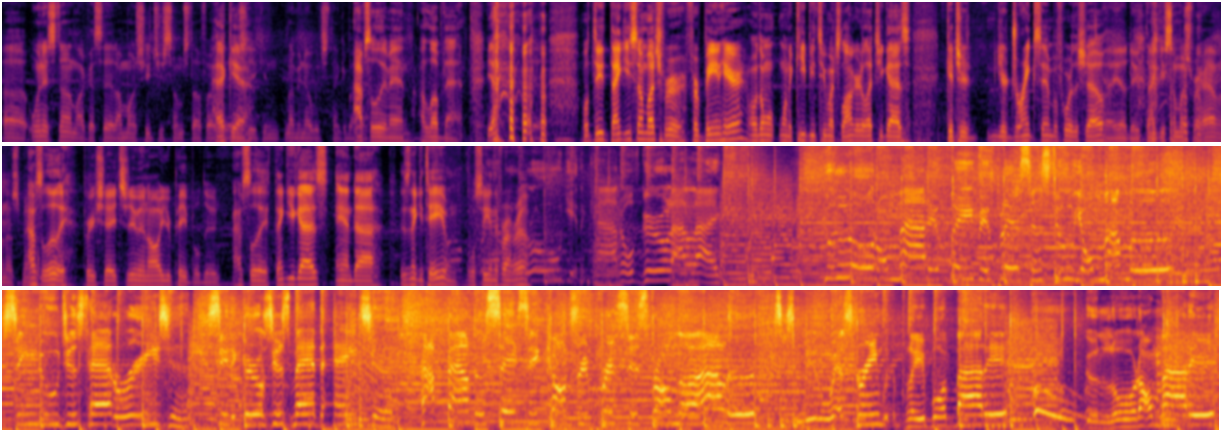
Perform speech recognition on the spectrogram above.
uh, when it's done, like I said, I'm gonna shoot you some stuff over Heck yeah. so you can let me know what you think about it. absolutely, man, I love that. Yeah. Yeah. well, dude, thank you so much for for being here. I don't want to keep you too much longer to let you guys get your your drinks in before the show. Yeah, yeah, dude. Thank you so much for having us, man. Absolutely. Appreciate you and all your people, dude. Absolutely. Thank you guys. And uh, this is Nikki T, and we'll see you in the front row. Good Lord Almighty, baby, blessings to your mama. Seem to just had you. City girls just mad to ain't. I found a sexy country princess from the holler. She's a Midwest dream with a playboy body. Woo! Good Lord Almighty.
